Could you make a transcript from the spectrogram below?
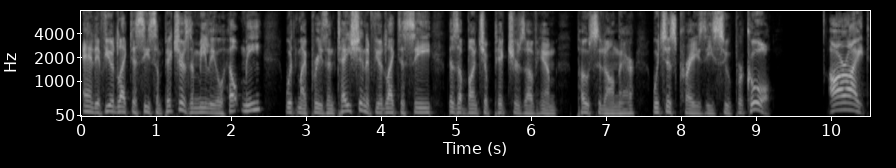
And if you'd like to see some pictures, Emilio helped me with my presentation. If you'd like to see, there's a bunch of pictures of him posted on there, which is crazy, super cool. All right,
